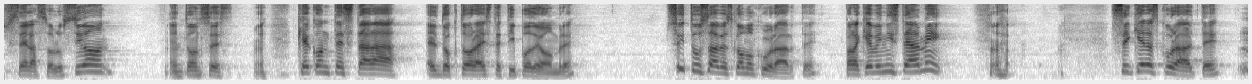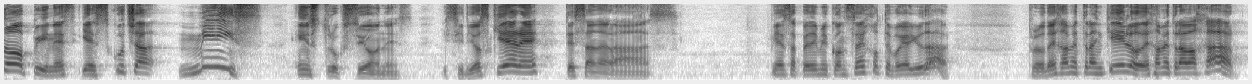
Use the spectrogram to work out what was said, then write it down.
sé la solución. Entonces, ¿qué contestará el doctor a este tipo de hombre? Si tú sabes cómo curarte, ¿para qué viniste a mí? si quieres curarte, no opines y escucha mis instrucciones. Y si Dios quiere, te sanarás. ¿Piensa pedir mi consejo? Te voy a ayudar pero déjame tranquilo, déjame trabajar.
